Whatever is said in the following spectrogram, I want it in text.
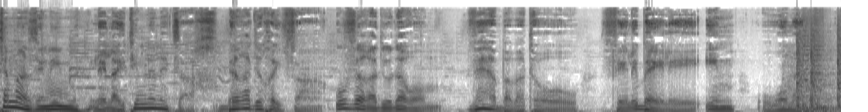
אתם מאזינים ללהיטים לנצח ברדיו חיפה וברדיו דרום, והבא בתור, פילי ביילי עם וומן.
